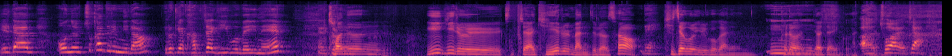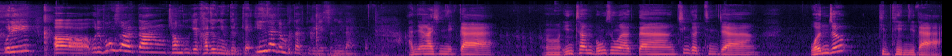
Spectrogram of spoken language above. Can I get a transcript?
일단 오늘 축하드립니다. 이렇게 갑자기 2부 메인에 이렇게 저는 위기를 진짜 기회를 만들어서 네. 기적을 읽어가는 음. 그런 여자인 것 같아요. 아 좋아요. 자 우리 어 우리 봉숭아땅 전국의 가족님들께 인사 좀 부탁드리겠습니다. 안녕하십니까. 어, 인천 봉숭아학당 친구팀장 원조 김태입니다.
